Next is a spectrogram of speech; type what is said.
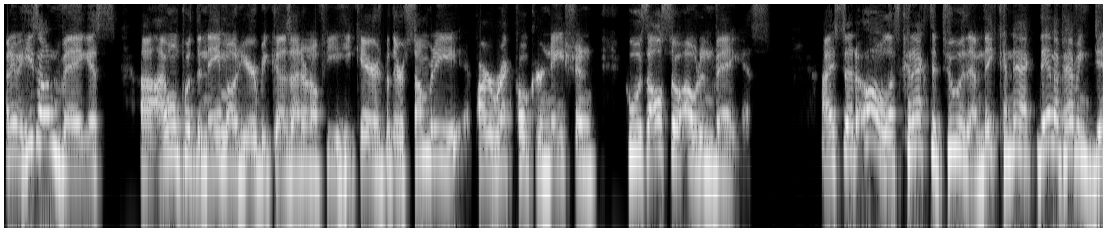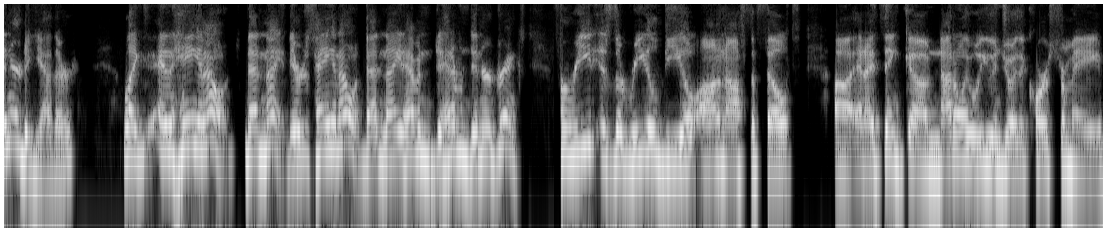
But anyway, he's out in Vegas. Uh, I won't put the name out here because I don't know if he, he cares, but there's somebody, part of Rec Poker Nation, who was also out in Vegas. I said, Oh, let's connect the two of them. They connect, they end up having dinner together. Like and hanging out that night, they were just hanging out that night, having having dinner, drinks. Fareed is the real deal on and off the felt, uh, and I think um, not only will you enjoy the course from a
